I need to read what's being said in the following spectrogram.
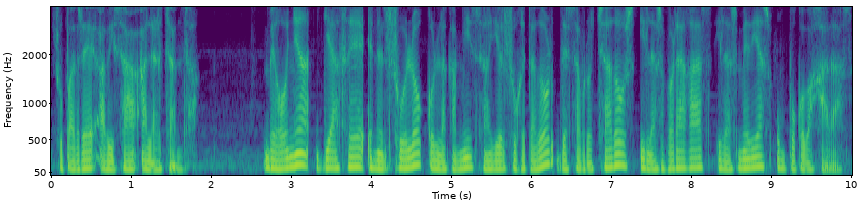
Su padre avisa a la archancha. Begoña yace en el suelo con la camisa y el sujetador desabrochados y las bragas y las medias un poco bajadas.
